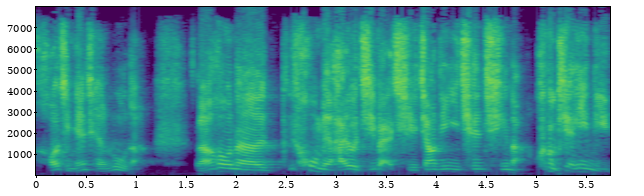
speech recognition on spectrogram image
好几年前录的，然后呢，后面还有几百期，将近一千期呢。我建议你，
